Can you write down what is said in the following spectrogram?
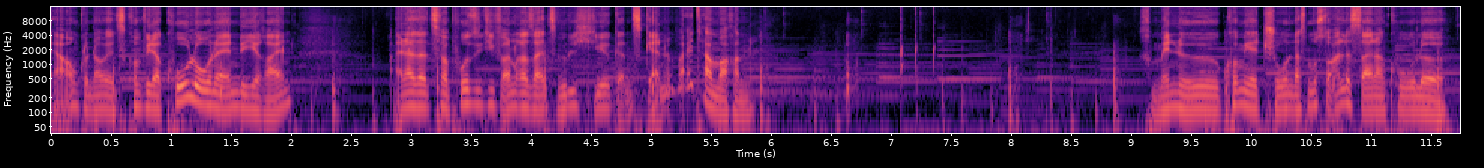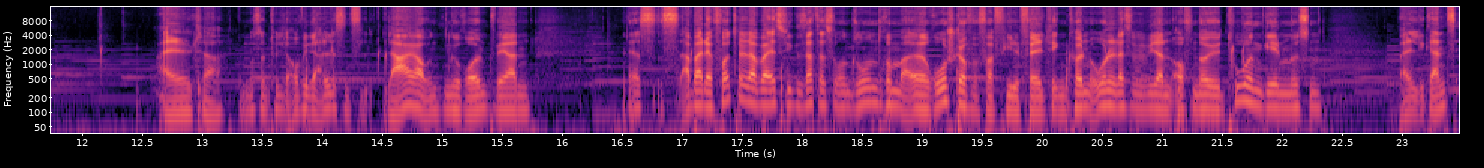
Ja, und genau, jetzt kommt wieder Kohle ohne Ende hier rein. Einerseits zwar positiv, andererseits würde ich hier ganz gerne weitermachen. Menno, komm jetzt schon, das muss doch alles sein an Kohle. Alter, da muss natürlich auch wieder alles ins Lager unten geräumt werden. Das ist, aber der Vorteil dabei ist, wie gesagt, dass wir so unsere äh, Rohstoffe vervielfältigen können, ohne dass wir wieder auf neue Touren gehen müssen. Weil ganz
